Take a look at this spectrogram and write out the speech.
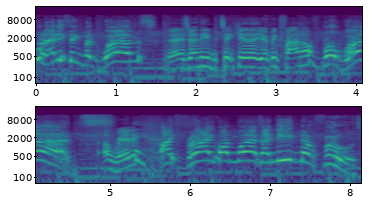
Well, anything but worms. Yeah, is there anything in particular that you're a big fan of? Well, words. Oh, really? I thrive on words. I need no food.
